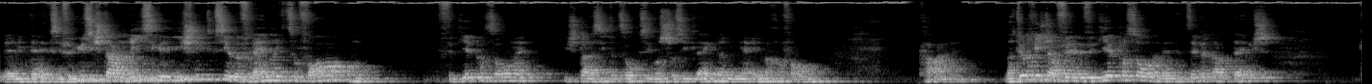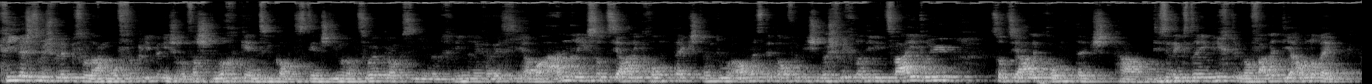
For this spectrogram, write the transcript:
Realität. Für uns war das ein riesiger Einschnitt gewesen, oder Veränderung zuvor und für diese Personen ist das eine Situation die schon seit längerem in ähnlicher Form hatten. Natürlich ist auch für, für diese Personen, wenn du jetzt eben daran denkst, Kiel ist zum Beispiel etwas, was lange offen geblieben ist, oder fast durchgehend im Gottesdienst immer noch zugelassen in einer kleineren Größe. Aber andere soziale Kontexte, wenn du armutsbetroffen bist, du hast vielleicht noch deine zwei, drei soziale Kontexte haben. Die sind extrem wichtig, dann fallen die auch noch weg.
